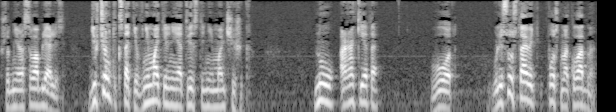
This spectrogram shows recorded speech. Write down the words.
чтобы не расслаблялись. Девчонки, кстати, внимательнее и ответственнее мальчишек. Ну, а ракета? Вот. В лесу ставить пост накладно.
